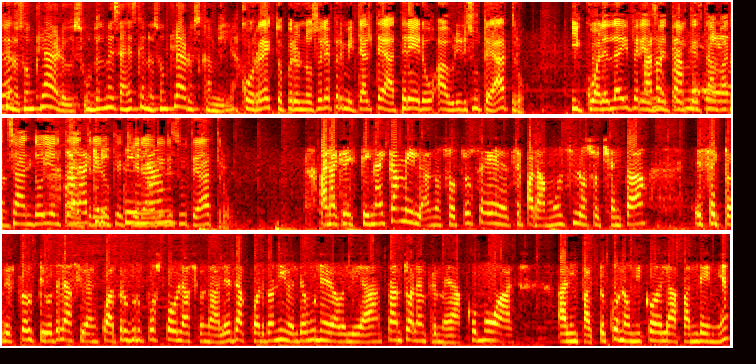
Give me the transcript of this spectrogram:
marchas. que no son claros, unos mensajes que no son claros, Camila. Correcto, pero no se le permite al teatrero abrir su teatro. ¿Y cuál es la diferencia Ana, entre el que está marchando y el teatrero que quiere abrir su teatro? Ana Cristina y Camila, nosotros eh, separamos los 80 eh, sectores productivos de la ciudad en cuatro grupos poblacionales de acuerdo a nivel de vulnerabilidad tanto a la enfermedad como al, al impacto económico de la pandemia.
